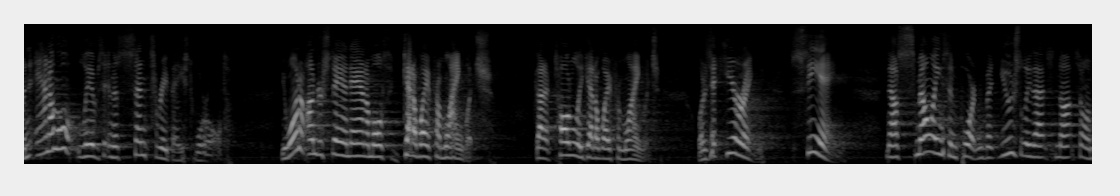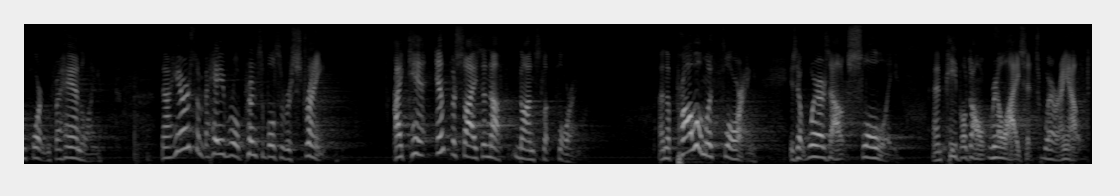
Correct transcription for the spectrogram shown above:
An animal lives in a sensory based world. You want to understand animals, get away from language. Got to totally get away from language. What is it hearing? Seeing. Now, smelling is important, but usually that's not so important for handling. Now, here are some behavioral principles of restraint. I can't emphasize enough non slip flooring. And the problem with flooring is it wears out slowly, and people don't realize it's wearing out.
